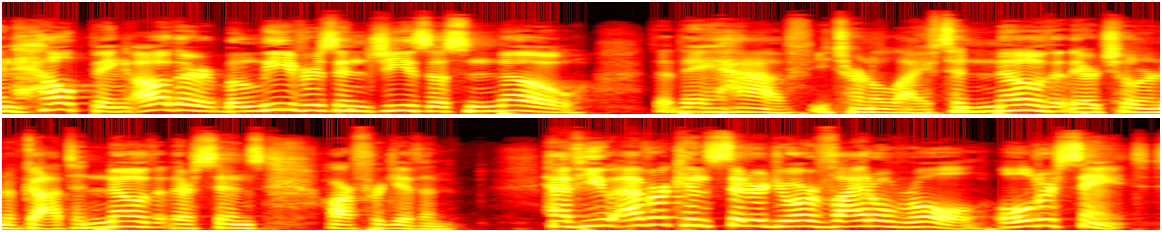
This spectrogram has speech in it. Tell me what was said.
in helping other believers in Jesus know that they have eternal life, to know that they're children of God, to know that their sins are forgiven. Have you ever considered your vital role, older saint,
